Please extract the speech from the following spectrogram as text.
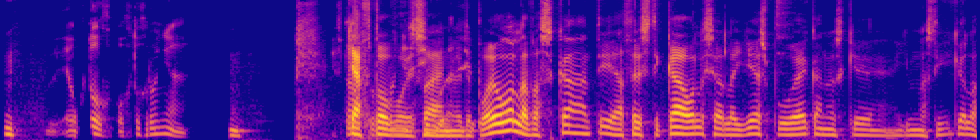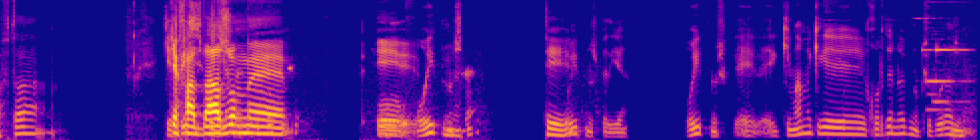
Μμ. 8, χρόνια. Μμ. 7-8 Και αυτό χρόνια βοηθάει σίγουρα. εννοείται. Που, ε, όλα βασικά, τι, αθρηστικά όλες οι αλλαγές που έκανες και γυμναστική και όλα αυτά. Και, επίσης, φαντάζομαι... παιδιά, η- Ο, ο ύπνος, ναι. ε. Τι, Ο ύπνος, παιδιά. Ο ύπνος. Ε, ε, κοιμάμαι και χορταίνω ύπνο, ξεκουράζω.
